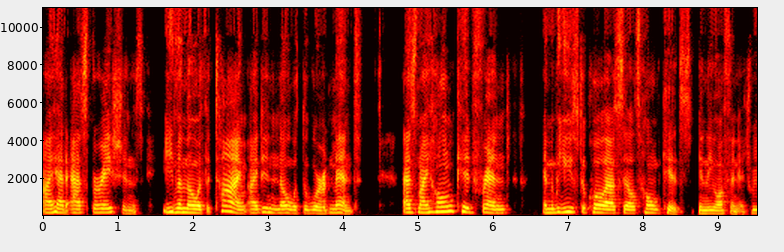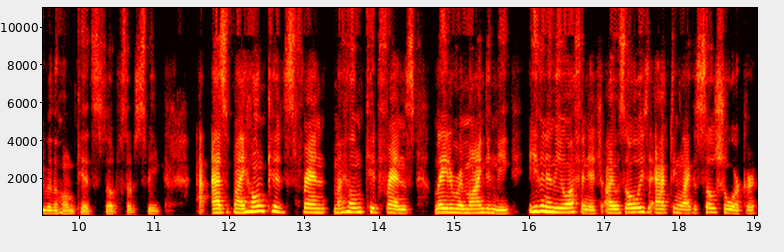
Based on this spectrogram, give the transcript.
I had aspirations, even though at the time I didn't know what the word meant. As my home kid friend, and we used to call ourselves home kids in the orphanage. We were the home kids, so, so to speak. As my home kids friend, my home kid friends later reminded me, even in the orphanage, I was always acting like a social worker,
